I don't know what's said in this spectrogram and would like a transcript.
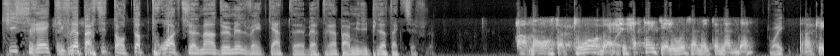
qui serait, qui ferait partie de ton top 3 actuellement en 2024, euh, Bertrand, parmi les pilotes actifs? Là? Ah bon, top 3, ben, c'est certain qu'il y a Lewis Hamilton là-dedans. Oui. OK.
